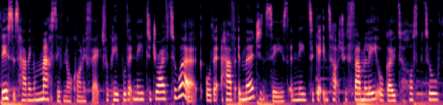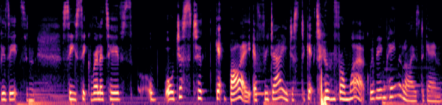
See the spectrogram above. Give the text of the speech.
this is having a massive knock on effect for people that need to drive to work or that have emergencies and need to get in touch with family or go to hospital visits and see sick relatives or, or just to get by every day, just to get to and from work. We're being penalised again.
